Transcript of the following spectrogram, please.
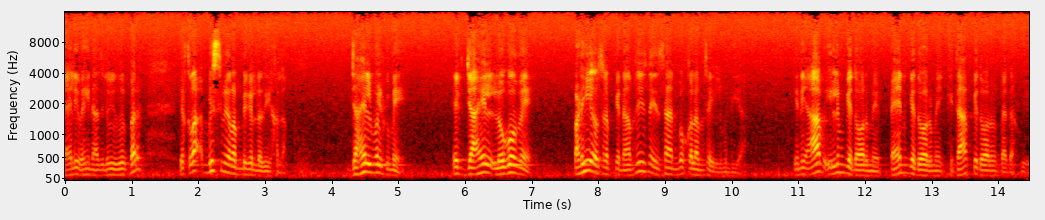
پہلی وہی نازل ہوئی حضور پر اقرا بسم ربک الذی خلق۔ جاہل ملک میں ایک جاہل لوگوں میں پڑھی ہے اس رب کے نام سے، جس نے انسان کو قلم سے علم دیا۔ یعنی آپ علم کے دور میں، پین کے دور میں، کتاب کے دور میں پیدا ہوئے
